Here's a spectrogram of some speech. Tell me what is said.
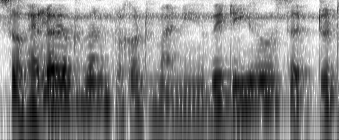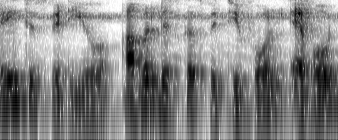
So hello everyone, welcome to my new video. So today in this video, I will discuss with you all about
